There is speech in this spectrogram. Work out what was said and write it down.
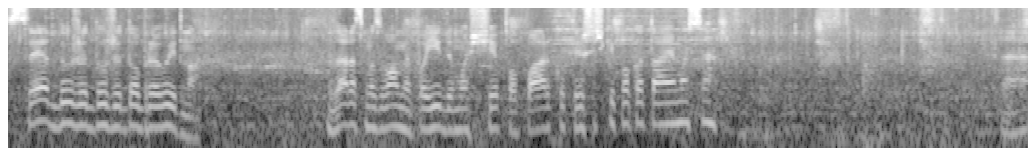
все дуже-дуже добре видно. Зараз ми з вами поїдемо ще по парку, трішечки покатаємося. Так.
